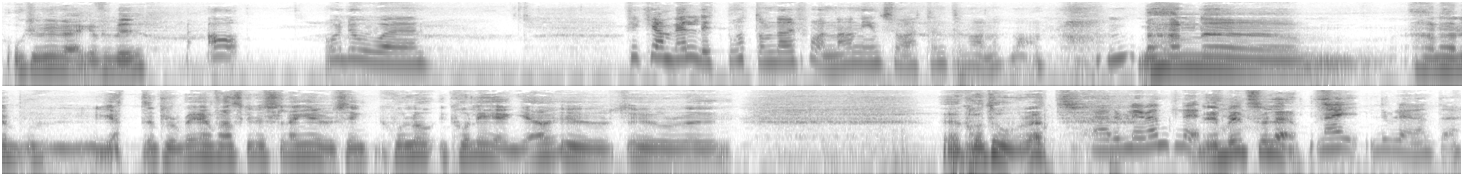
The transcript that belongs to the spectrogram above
Åkte vi vägen förbi. Ja, och då eh, fick han väldigt bråttom därifrån när han insåg att det inte var något barn. Men han... Eh, han hade jätteproblem för han skulle slänga ut sin kollega ut ur eh, kontoret. Ja, det blev inte lätt. Det blev inte så lätt. Nej, det blev det inte.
